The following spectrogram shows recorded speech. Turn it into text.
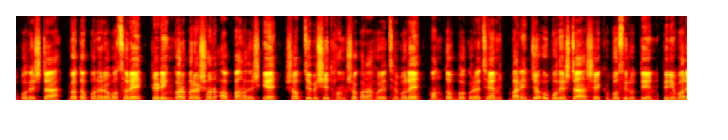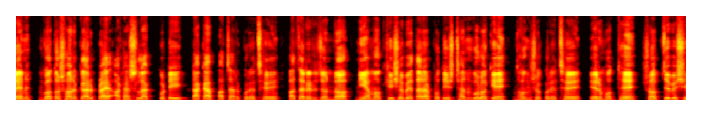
উপদেষ্টা। গত পনেরো বছরে ট্রেডিং কর্পোরেশন অব বাংলাদেশকে সবচেয়ে বেশি ধ্বংস করা হয়েছে বলে মন্তব্য করেছেন বাণিজ্য উপদেষ্টা শেখ বসিরুদ্দিন তিনি বলেন, গত সরকার প্রায় আঠাশ লাখ কোটি টাকা পাচার করেছে। পাচারের জন্য নিয়ামক হিসেবে তারা প্রতিষ্ঠানগুলোকে ধ্বংস করেছে। এর মধ্যে সবচেয়ে বেশি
